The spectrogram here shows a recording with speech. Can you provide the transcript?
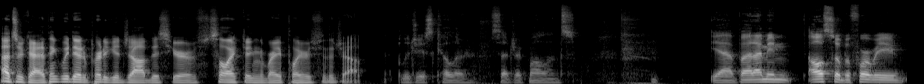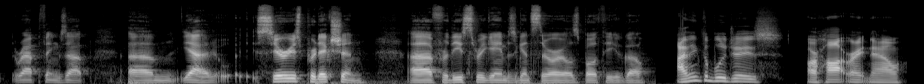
that's okay. I think we did a pretty good job this year of selecting the right players for the job. Blue Jays killer, Cedric Mullins. Yeah, but I mean, also before we wrap things up, um, yeah, series prediction uh, for these three games against the Orioles. Both of you go. I think the Blue Jays are hot right now.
